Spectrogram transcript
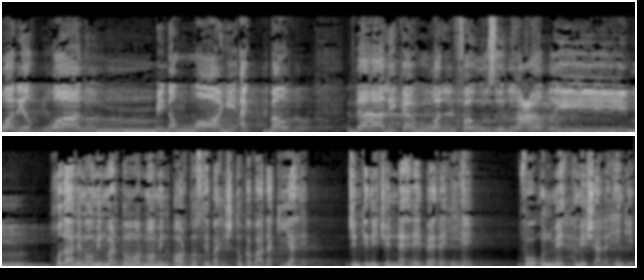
ورضوان من الله أكبر الفوز العظیم خدا نے مومن مردوں اور مومن عورتوں سے بہشتوں کا وعدہ کیا ہے۔ جن کے نیچے نہریں بہ رہی ہیں وہ ان میں ہمیشہ رہیں گے۔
